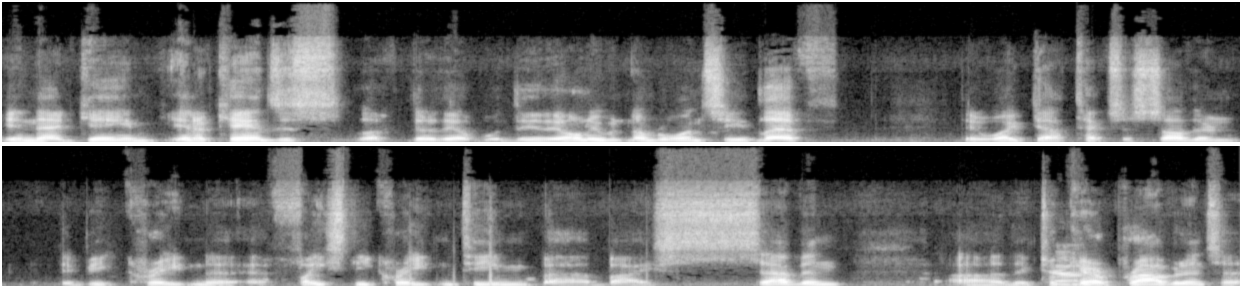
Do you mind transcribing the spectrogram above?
in that game. You know, Kansas, look, they're the, they're the only number one seed left. They wiped out Texas Southern. They beat Creighton, a, a feisty Creighton team, uh, by seven. Uh, they took yeah. care of Providence. Uh,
